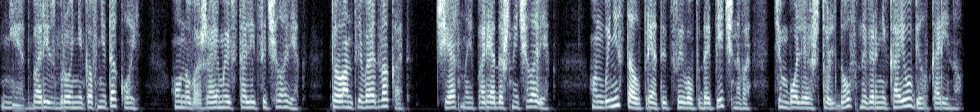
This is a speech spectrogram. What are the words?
Нет, Борис Бронников не такой. Он уважаемый в столице человек, талантливый адвокат, честный и порядочный человек. Он бы не стал прятать своего подопечного, тем более, что Льдов наверняка и убил Карину.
